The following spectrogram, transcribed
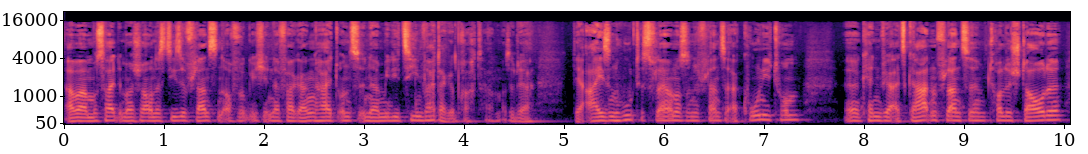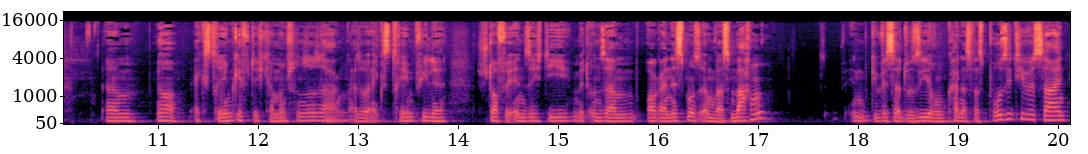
Aber man muss halt immer schauen, dass diese Pflanzen auch wirklich in der Vergangenheit uns in der Medizin weitergebracht haben. Also der, der Eisenhut ist vielleicht auch noch so eine Pflanze, Aconitum, äh, kennen wir als Gartenpflanze, tolle Staude. Ähm, ja, extrem giftig, kann man schon so sagen. Also extrem viele Stoffe in sich, die mit unserem Organismus irgendwas machen. In gewisser Dosierung kann das was Positives sein.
